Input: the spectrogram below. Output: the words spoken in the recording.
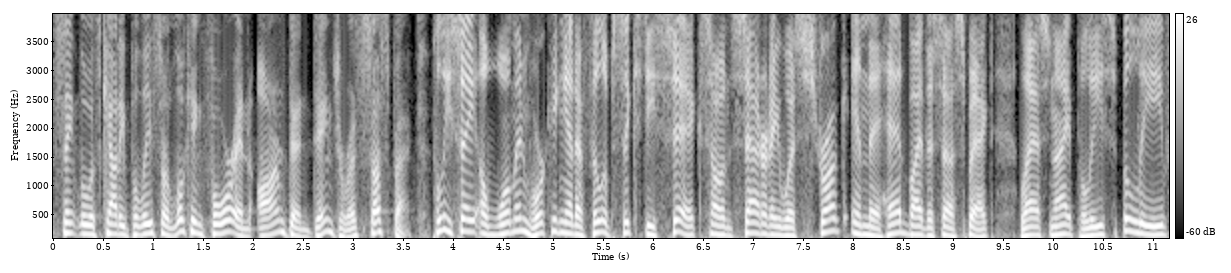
St. Louis County Police are looking for an armed and dangerous suspect. Police say a woman working at a Phillips 66 on Saturday was struck in the head by the suspect. Last night, police believe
